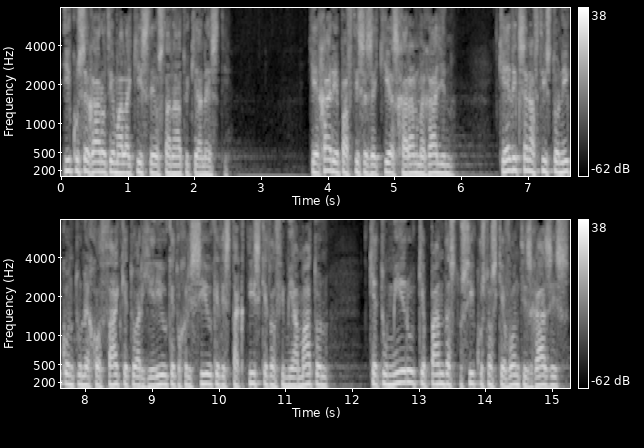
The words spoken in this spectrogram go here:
Ήκουσε γάρο ότι εμαλακίστε ω θανάτου και ανέστη. Και χάρη επ' αυτής Εζεκίας χαράν μεγάλην, και έδειξεν αυτή στον οίκον του Νεχοθά και του Αργυρίου και του Χρυσίου και της Τακτής και των θυμιαμάτων και του Μύρου και πάντα στους οίκους των σκευών της Γάζης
